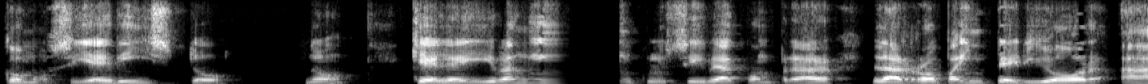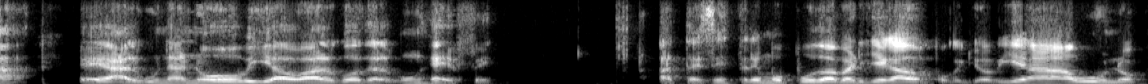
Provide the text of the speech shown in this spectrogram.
como si he visto, ¿no? Que le iban inclusive a comprar la ropa interior a eh, alguna novia o algo de algún jefe. Hasta ese extremo pudo haber llegado, porque yo vi a uno,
